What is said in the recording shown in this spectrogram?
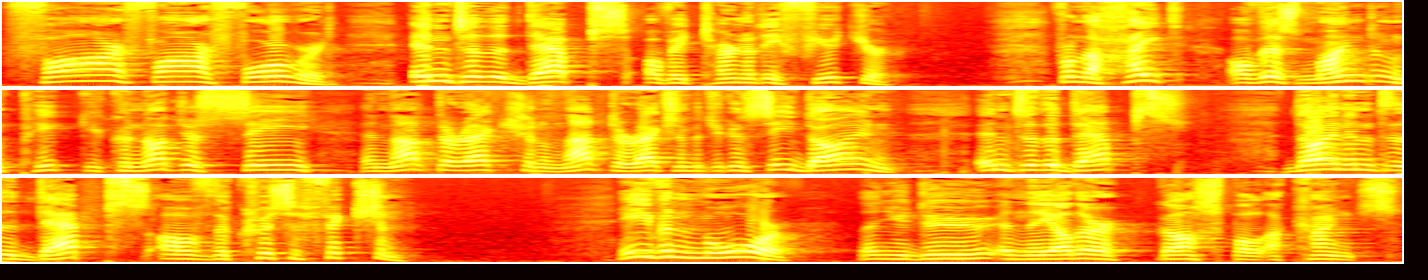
far, far forward into the depths of eternity future. From the height of this mountain peak, you cannot just see in that direction and that direction, but you can see down into the depths, down into the depths of the crucifixion even more than you do in the other gospel accounts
